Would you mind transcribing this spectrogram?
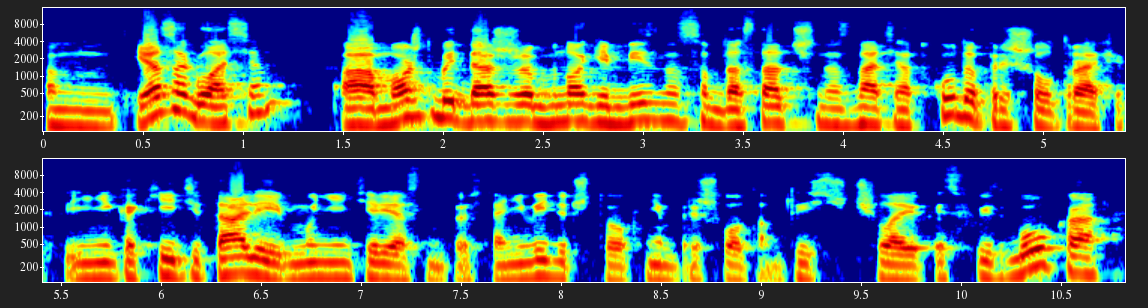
Я согласен. А может быть, даже многим бизнесам достаточно знать, откуда пришел трафик, и никакие детали ему не интересны. То есть они видят, что к ним пришло там тысяча человек из Фейсбука,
